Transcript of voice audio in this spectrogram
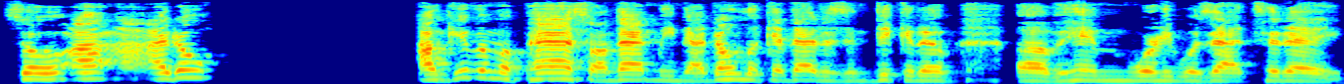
So I, I don't I'll give him a pass on that meaning. I don't look at that as indicative of him where he was at today.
